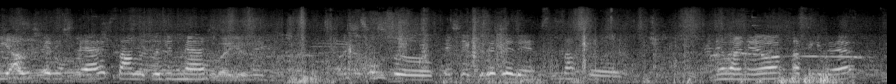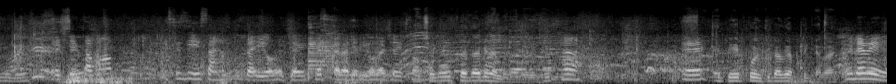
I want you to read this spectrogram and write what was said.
İyi alışverişler, sağlıklı günler. Hoş bulduk. Teşekkür ederim. Siz nasıl? Ne var ne yok? Nasıl gidiyor? Her şey tamam. Siz iyiyseniz biz de iyi olacak. Hep beraber iyi olacak. Tamam. Çekin pedaliyle beraberdik. Ha. Ee, Epey politika yaptık yani. öyle mi?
